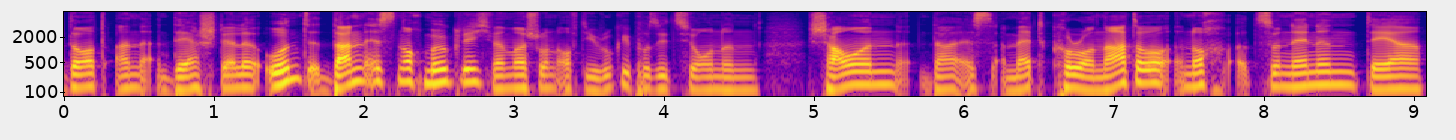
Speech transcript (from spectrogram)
dort an der Stelle. Und dann ist noch möglich, wenn wir schon auf die Rookie-Positionen schauen, da ist Matt Coronato noch zu nennen, der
